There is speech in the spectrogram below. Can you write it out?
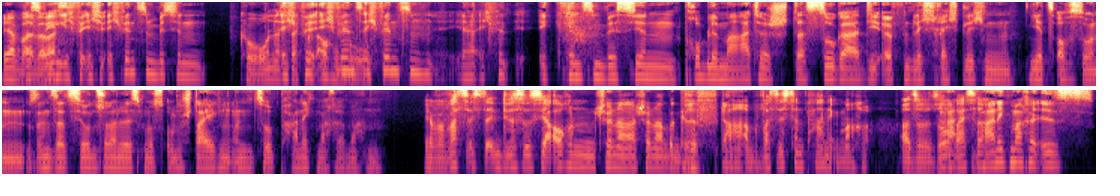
Ja, weil deswegen, was, ich, ich, ich finde es ein bisschen Corona ist ich, find, auch ich find's, ich find's, ein, ja, ich find, ich find's ein bisschen problematisch, dass sogar die öffentlich-rechtlichen jetzt auf so einen Sensationsjournalismus umsteigen und so Panikmache machen. Ja, aber was ist denn, das ist ja auch ein schöner, schöner Begriff da, aber was ist denn Panikmache? Also so, Pa weißt du? Panikmache ist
